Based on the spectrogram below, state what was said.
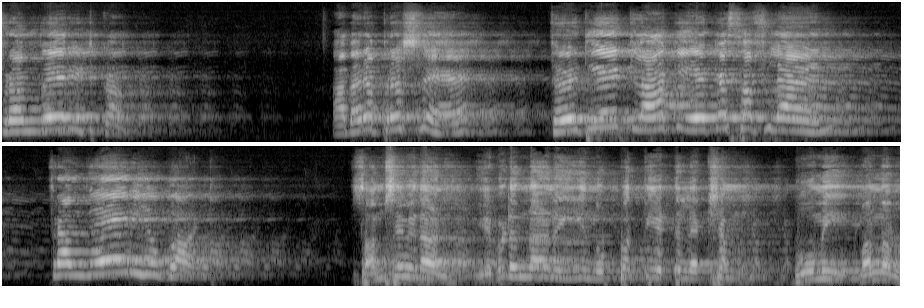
फ्रॉम वेयर इट कम हमारा प्रश्न है 38 lakh acres of land from where you got സംശയം ഇതാണ് എവിടുന്നാണ് ഈ മുപ്പത്തിയെട്ട് ലക്ഷം ഭൂമി വന്നത്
